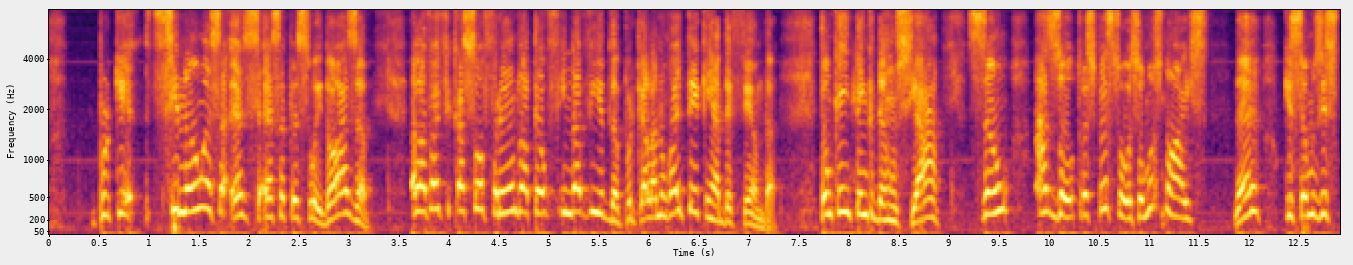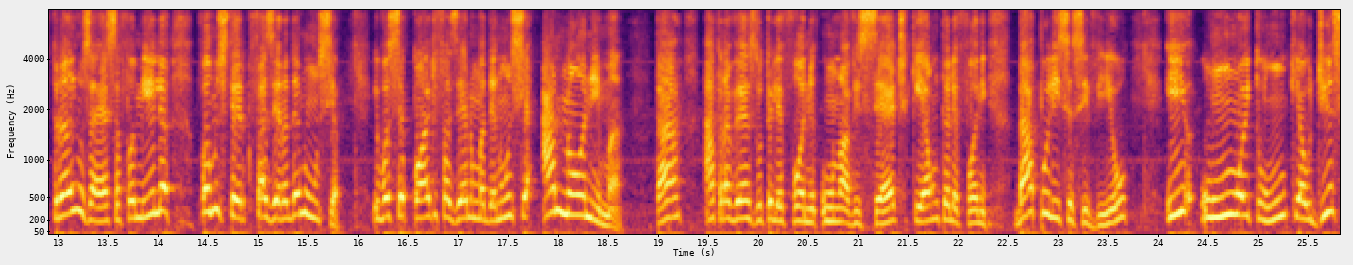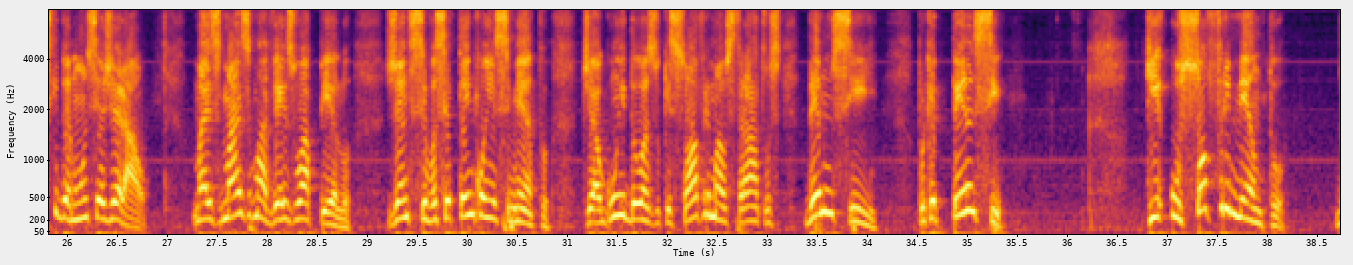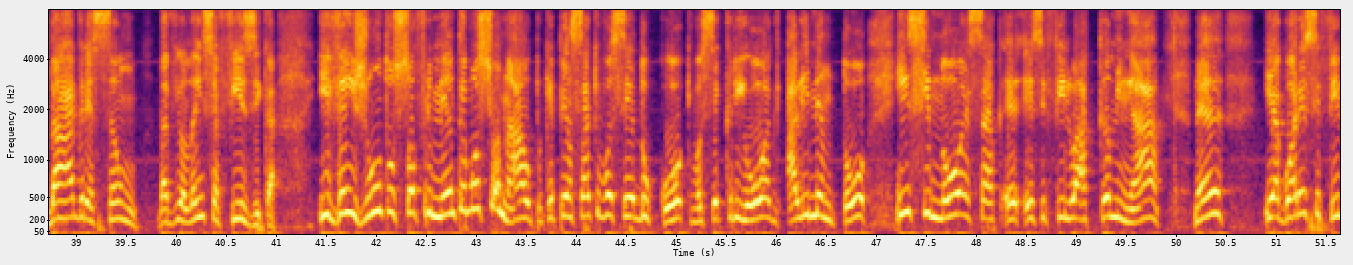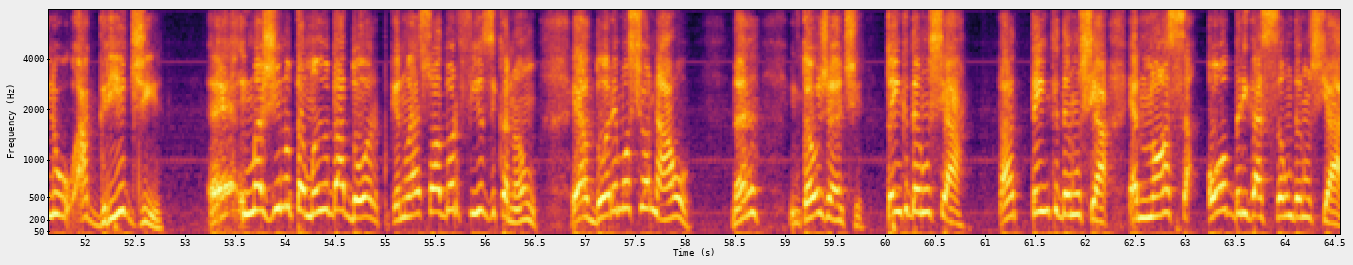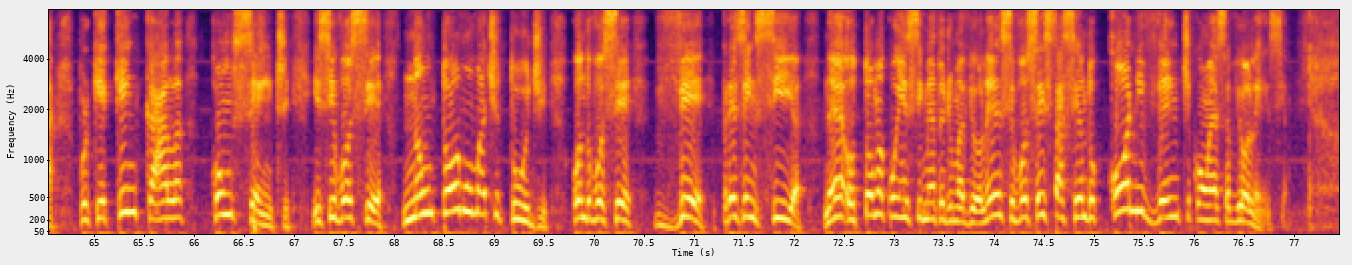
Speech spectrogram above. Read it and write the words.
Porque senão essa, essa pessoa idosa, ela vai ficar sofrendo até o fim da vida, porque ela não vai ter quem a defenda. Então quem tem que denunciar são as outras pessoas, somos nós né? Que somos estranhos a essa família, vamos ter que fazer a denúncia. E você pode fazer uma denúncia anônima. Tá? Através do telefone 197, que é um telefone da Polícia Civil, e o 181, que é o Disque Denúncia Geral. Mas mais uma vez o apelo. Gente, se você tem conhecimento de algum idoso que sofre maus tratos, denuncie. Porque pense que o sofrimento da agressão, da violência física. E vem junto o sofrimento emocional, porque pensar que você educou, que você criou, alimentou, ensinou essa, esse filho a caminhar, né? E agora esse filho agride. É, imagina o tamanho da dor, porque não é só a dor física, não. É a dor emocional, né? Então, gente, tem que denunciar tá? Tem que denunciar. É nossa obrigação denunciar, porque quem cala consente. E se você não toma uma atitude quando você vê, presencia, né, ou toma conhecimento de uma violência, você está sendo conivente com essa violência.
